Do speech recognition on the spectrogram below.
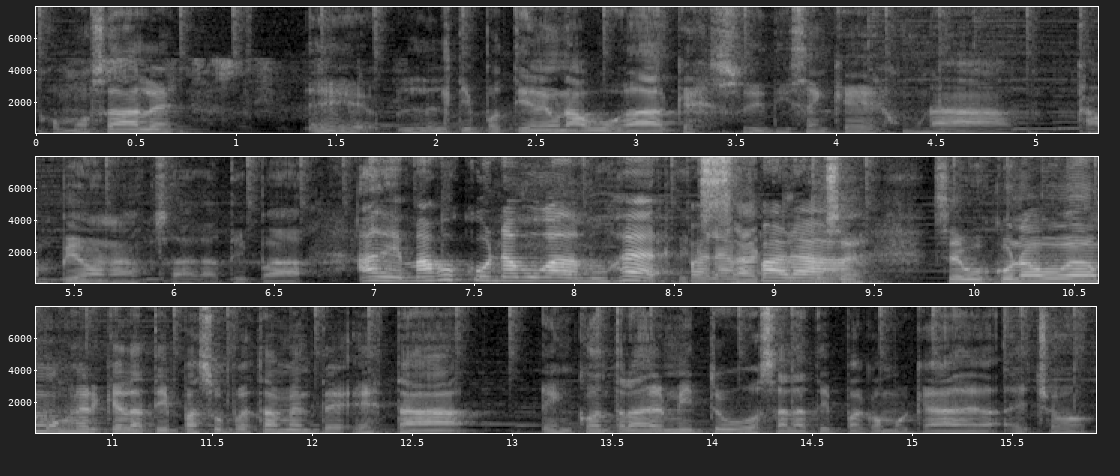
cómo sale. Eh, el tipo tiene una abogada que dicen que es una campeona, o sea, la tipa... Además buscó una abogada mujer para... Exacto, para... entonces se buscó una abogada mujer que la tipa supuestamente está en contra del Me Too, o sea, la tipa como que ha hecho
